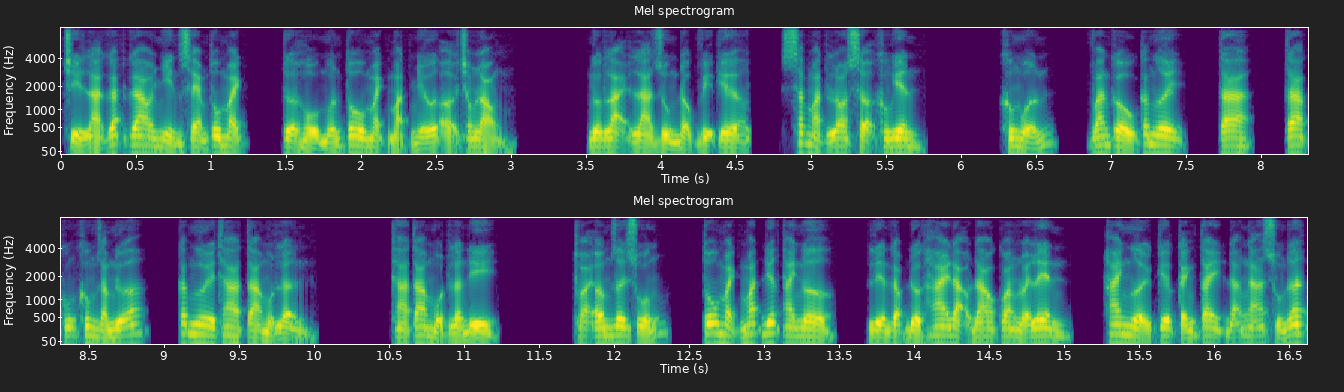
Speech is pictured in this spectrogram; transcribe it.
chỉ là gắt gao nhìn xem tô mạch, tựa hồ muốn tô mạch mặt nhớ ở trong lòng. Ngược lại là dùng độc vị kia, sắc mặt lo sợ không yên. Không muốn, van cầu các ngươi, ta ta cũng không dám nữa, các ngươi tha ta một lần. Tha ta một lần đi. Thoại âm rơi xuống, tô mạch mắt điếc hai ngơ liền gặp được hai đạo đao quang lóe lên, hai người kia cánh tay đã ngã xuống đất.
